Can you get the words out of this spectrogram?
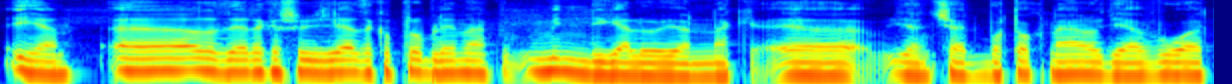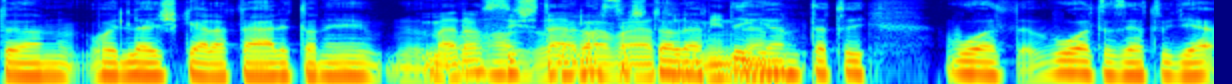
Igen. Az az érdekes, hogy ugye ezek a problémák mindig előjönnek ilyen chatbotoknál, ugye volt olyan, hogy le is kellett állítani. Mert rasszistává vált lett, minden. Igen, tehát hogy volt, volt azért ugye,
